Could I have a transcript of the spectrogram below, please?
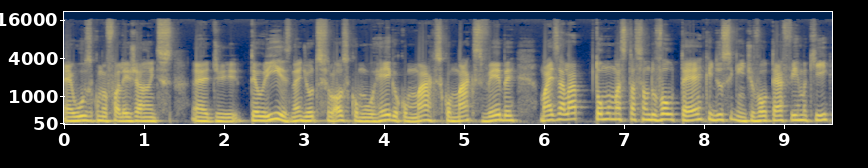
é, uso, como eu falei já antes, é, de teorias né, de outros filósofos, como Hegel, como Marx, como Max Weber, mas ela toma uma citação do Voltaire que diz o seguinte: Voltaire afirma que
